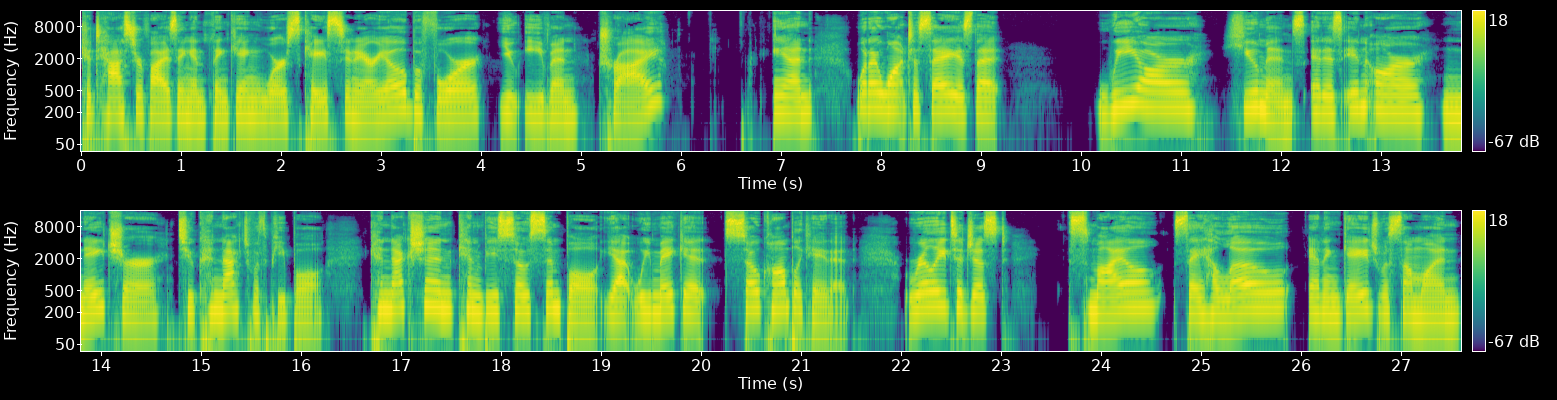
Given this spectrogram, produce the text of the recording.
catastrophizing and thinking worst case scenario before you even try. And what I want to say is that we are humans. It is in our nature to connect with people. Connection can be so simple, yet we make it so complicated. Really, to just smile, say hello, and engage with someone,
